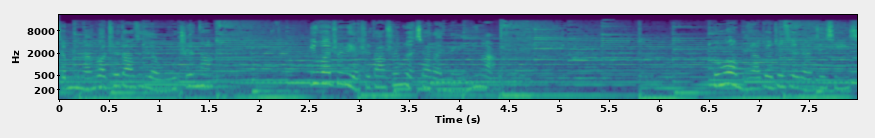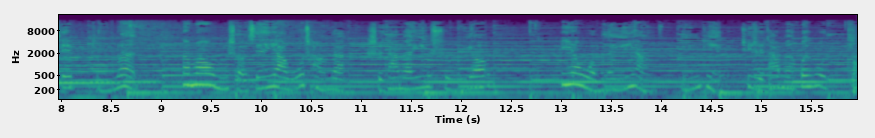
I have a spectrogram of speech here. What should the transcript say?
怎么能够知道自己的无知呢？因为这也是他生存下的原因啊。如果我们要对这些人进行一些评论，那么我们首先要无偿地使他们衣食无忧，运用我们的营养。饮品去使他们恢复体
